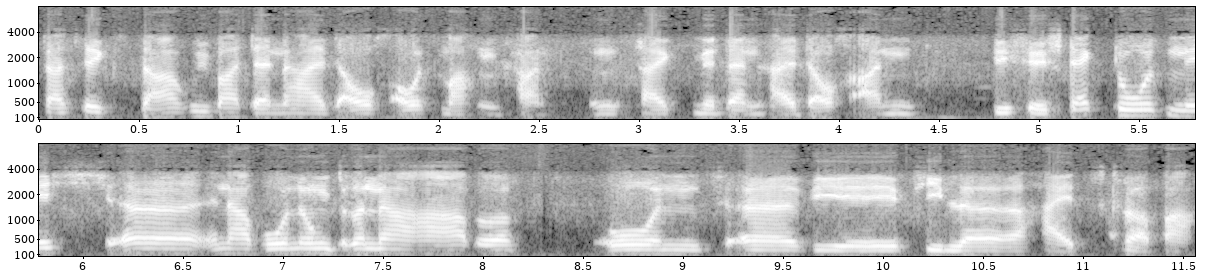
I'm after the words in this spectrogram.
dass ich es darüber dann halt auch ausmachen kann. Und zeigt mir dann halt auch an, wie viele Steckdosen ich äh, in der Wohnung drin habe und äh, wie viele Heizkörper.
